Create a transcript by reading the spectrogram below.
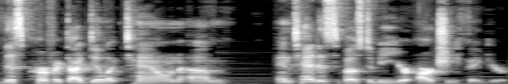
this perfect idyllic town, um, and Ted is supposed to be your Archie figure.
